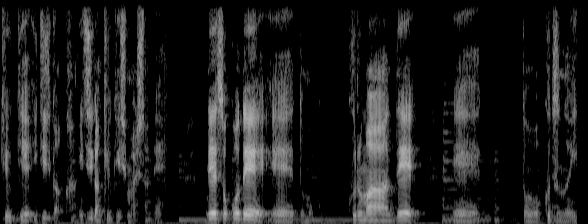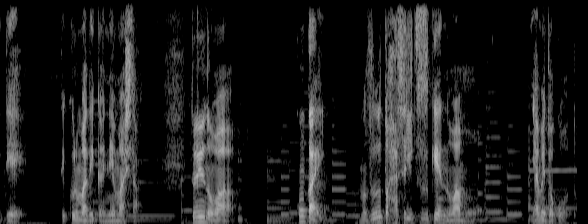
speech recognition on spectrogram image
休憩、1時間か、1時間休憩しましたね。で、そこで、えっ、ー、と、もう車で、えっ、ー、と、靴脱いで、で、車で一回寝ました。というのは、今回、もうずっと走り続けるのはもうやめとこうと。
